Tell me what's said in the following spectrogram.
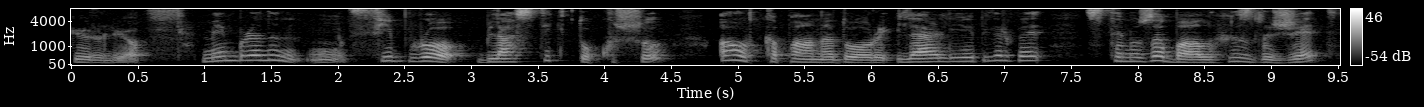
görülüyor. Membranın fibroblastik dokusu aort kapağına doğru ilerleyebilir ve stenoza bağlı hızlı jet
